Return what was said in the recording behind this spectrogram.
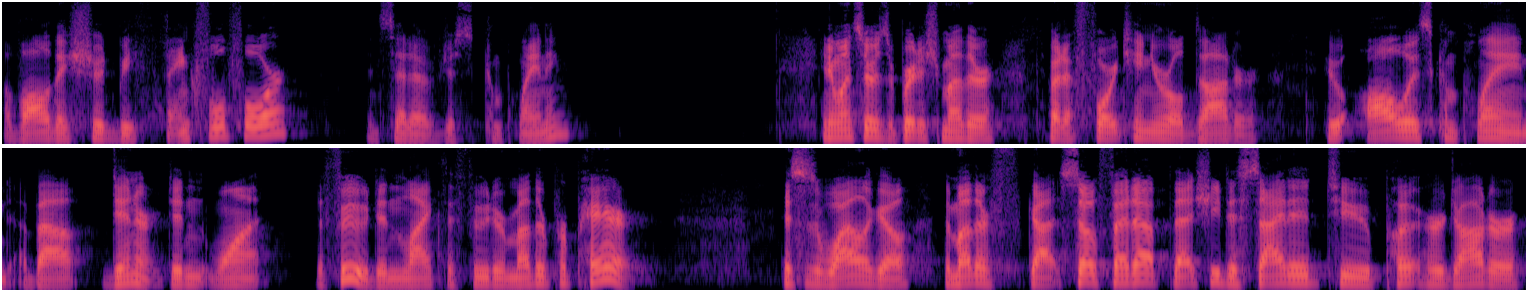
of all they should be thankful for instead of just complaining. You know, once there was a British mother who had a 14 year old daughter who always complained about dinner, didn't want the food, didn't like the food her mother prepared. This is a while ago. The mother got so fed up that she decided to put her daughter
